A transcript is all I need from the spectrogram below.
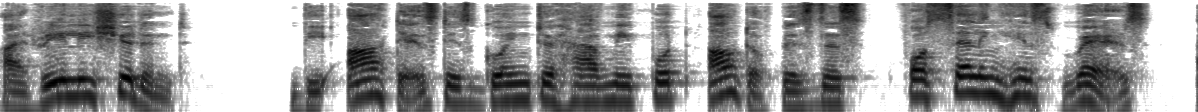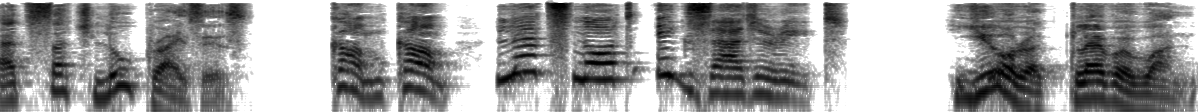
I really shouldn't. The artist is going to have me put out of business for selling his wares at such low prices. Come, come, let's not exaggerate. You're a clever one,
